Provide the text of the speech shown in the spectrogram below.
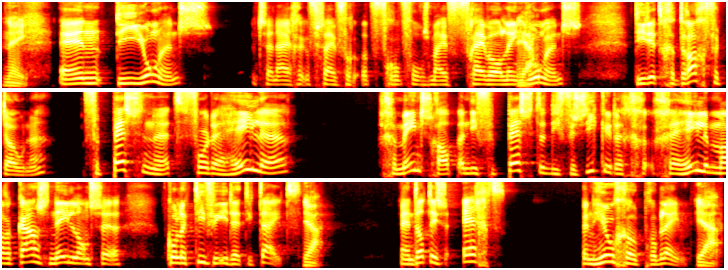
Nee. En die jongens, het zijn eigenlijk zijn volgens mij vrijwel alleen Ja. jongens die dit gedrag vertonen, verpesten het voor de hele gemeenschap en die verpesten die fysieke de ge- gehele Marokkaans-Nederlandse collectieve identiteit. Ja. En dat is echt een heel groot probleem. Ja,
